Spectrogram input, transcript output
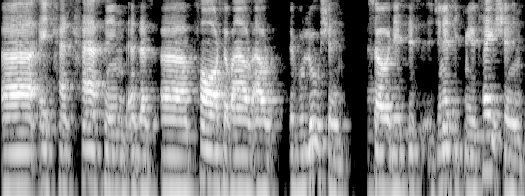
Uh, it has happened as, as uh, part of our, our evolution. So, this, this genetic mutation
